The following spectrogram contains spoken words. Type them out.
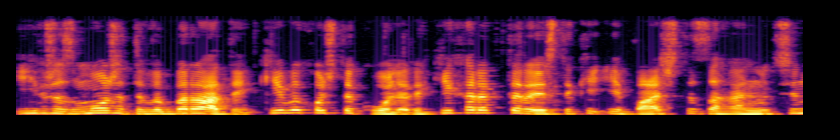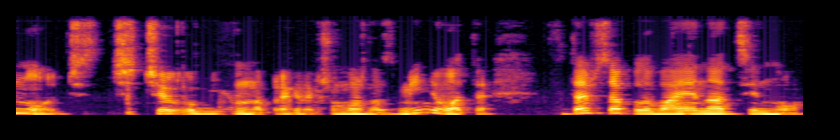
і вже зможете вибирати, який ви хочете колір, які характеристики, і бачите загальну ціну. Чи, чи, чи об'єм, наприклад, якщо можна змінювати, це теж все впливає на ціну.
